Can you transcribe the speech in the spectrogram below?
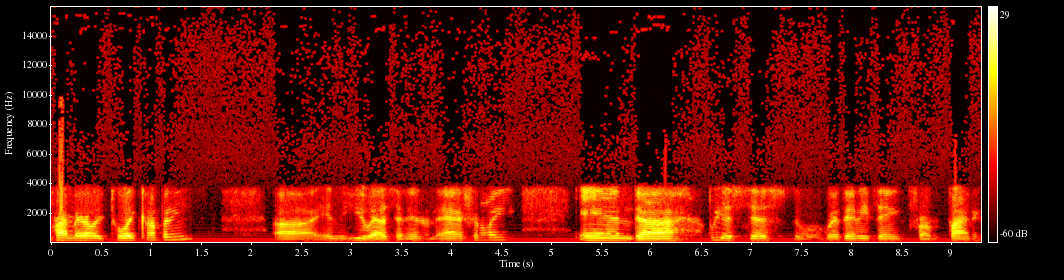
primarily toy companies uh, in the U.S. and internationally. And uh, we assist with anything from finding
